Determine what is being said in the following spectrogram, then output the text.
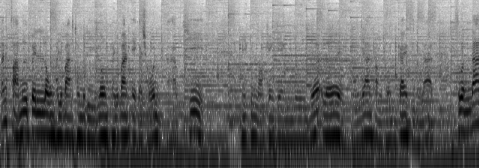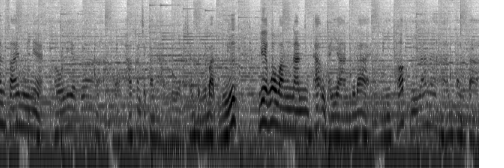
ด้านขวามือเป็นโรงพยาบาลธนบุรีโรงพยาบาลเอกชนนะครับที่มีคุณหมอเก่งๆอยู่เยอะเลยของย่านฝั่งทนใกล้ศรีราชส่วนด้านซ้ายมือเนี่ยเขาเรียกว่าหอ พักข้าราชการทหารเรือชั้นสัญญบัตรหรือเรียกว่าวังนันทอุทยานก็ได้ มีท็อป มีร้านอาหารต่าง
